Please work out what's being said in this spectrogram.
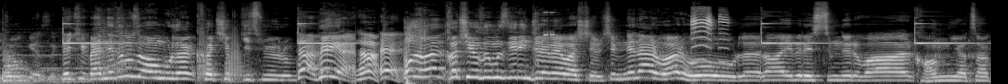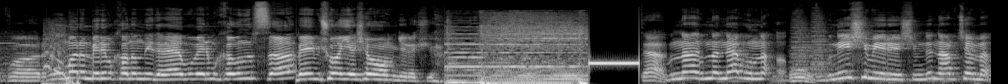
çok yazık. Peki ben neden o zaman buradan kaçıp gitmiyorum? Tamam peki. Tamam. Evet. O zaman kaçırdığımız yeri incelemeye başlayalım. Şimdi neler var? Oo, burada rahibe resimleri var. Kanlı yatak var. Umarım benim kanım değildir. Eğer bu benim kanımsa benim şu an yaşamamam gerekiyor. Tamam. Bunlar bunlar ne bunlar? Oo, bu ne işime yarıyor şimdi? Ne yapacağım ben?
